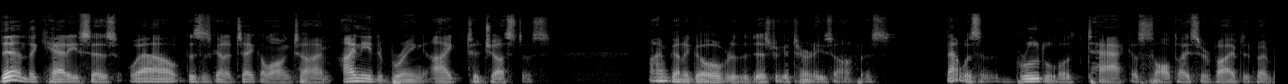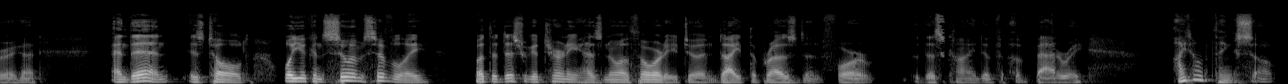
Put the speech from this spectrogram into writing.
Then the caddy says, "Well, this is going to take a long time. I need to bring Ike to justice. I'm going to go over to the district attorney's office." That was a brutal attack, assault. I survived it, but very good. And then is told, well, you can sue him civilly, but the district attorney has no authority to indict the president for this kind of, of battery. I don't think so.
